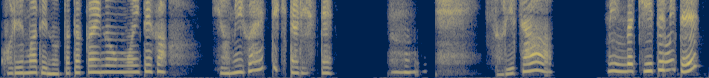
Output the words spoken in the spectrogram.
これまでの戦いの思い出が蘇ってきたりして。それじゃあ、みんな聞いてみて。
